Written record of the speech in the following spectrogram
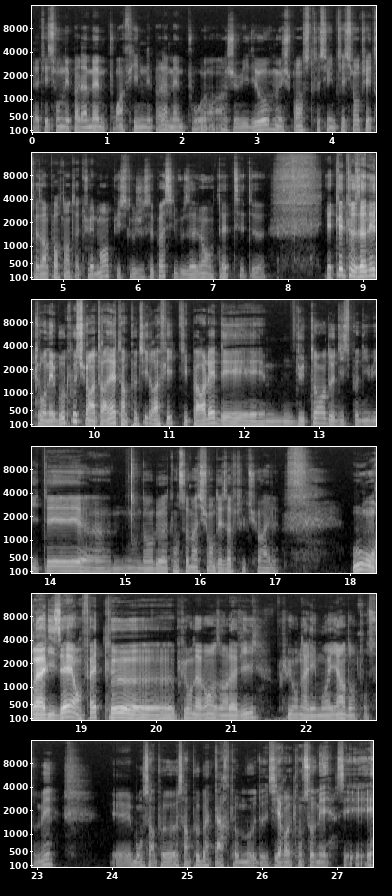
La question n'est pas la même pour un film, n'est pas la même pour un jeu vidéo, mais je pense que c'est une question qui est très importante actuellement, puisque je ne sais pas si vous avez en tête cette... Euh, il y a quelques années, tournait beaucoup sur Internet un petit graphique qui parlait des, du temps de disponibilité euh, dans la consommation des œuvres culturelles, où on réalisait en fait que euh, plus on avance dans la vie, plus on a les moyens d'en consommer. Et bon, c'est un peu, c'est un peu bâtard comme mot de dire consommer. C'est,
